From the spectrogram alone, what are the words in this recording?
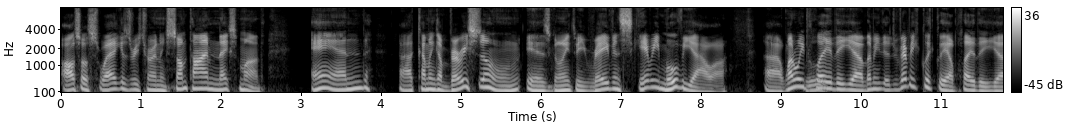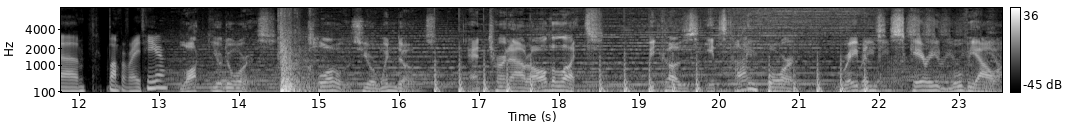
also, Swag is returning sometime next month. And uh, coming up very soon is going to be Raven's Scary Movie Hour. Uh, why don't we play the? Uh, let me very quickly. I'll play the um bumper right here. Lock your doors, close your windows, and turn out all the lights because it's time for Raven's Scary Movie Hour.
